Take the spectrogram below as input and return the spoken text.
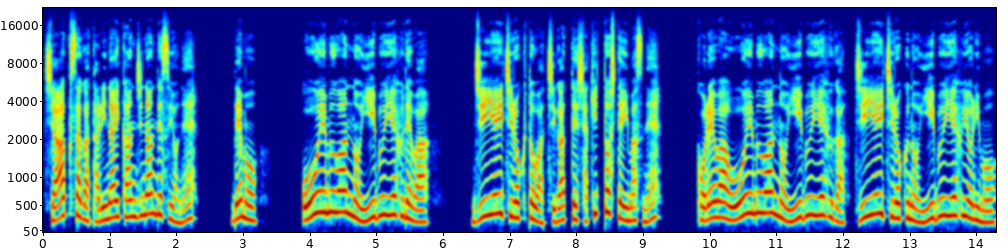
シャープさが足りない感じなんですよね。でも、OM1 の EVF では、GH6 とは違ってシャキッとしていますね。これは OM1 の EVF が GH6 の EVF よりも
